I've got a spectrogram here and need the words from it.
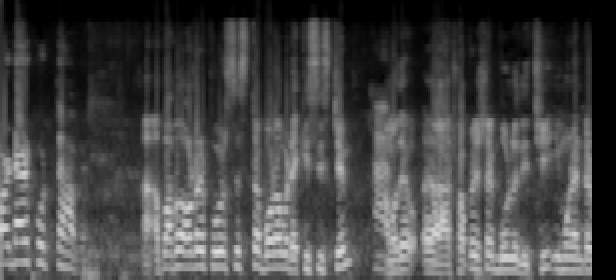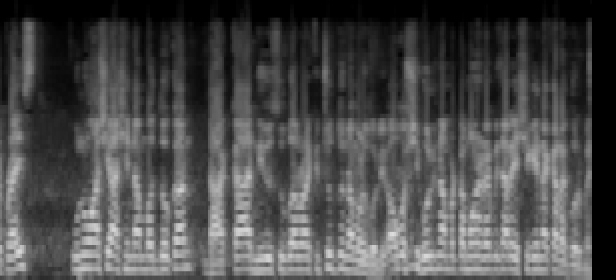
অর্ডার করতে হবে। আপু আপনার অর্ডার প্রসেসটা বরাবর একই সিস্টেম হ্যাঁ। আমাদের সাথে বলে দিচ্ছি। ইমন এন্টারপ্রাইজ উনআশি আশি নাম্বার দোকান ঢাকা নিউ সুপার মার্কেট চোদ্দ নম্বর গলি। অবশ্যই গলি নাম্বারটা মনে রাখবে যারা এসে কেনাকাটা করবেন।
